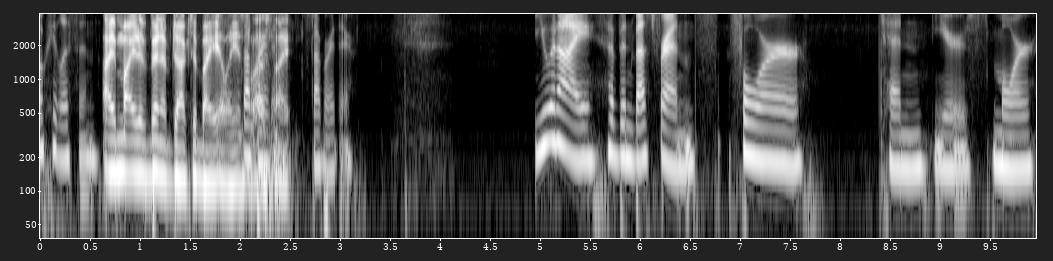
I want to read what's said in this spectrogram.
Okay, listen. I might have been abducted by aliens Stop last right night. Stop right there. You and I have been best friends for 10 years more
